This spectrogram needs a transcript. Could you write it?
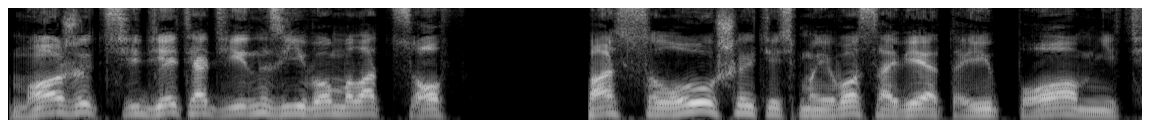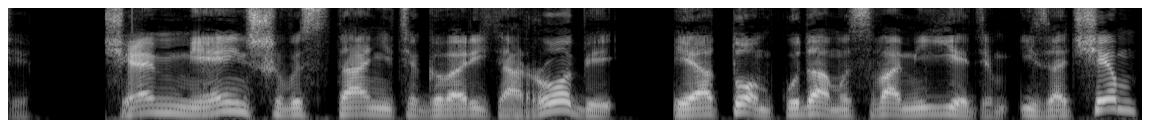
может сидеть один из его молодцов. Послушайтесь моего совета и помните, чем меньше вы станете говорить о Робби и о том, куда мы с вами едем и зачем,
